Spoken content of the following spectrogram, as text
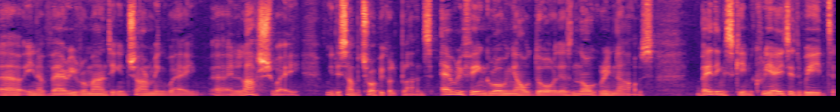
uh, in a very romantic and charming way uh, and lush way with the subtropical plants. Everything growing outdoor, there's no greenhouse. Bedding scheme created with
